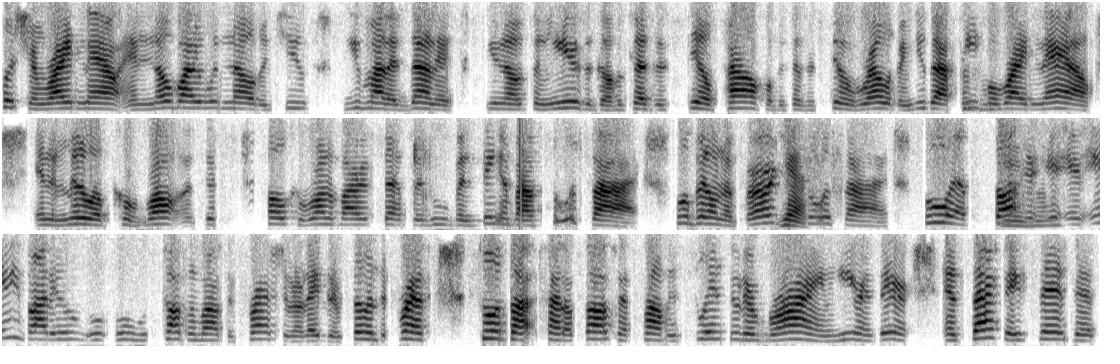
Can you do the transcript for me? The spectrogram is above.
pushing right now, and nobody would know that you you might have done it, you know, some years ago because it's still powerful because it's still relevant. You got people Mm-hmm. right now in the middle of corona, this whole coronavirus stuff, and who've been thinking about suicide, who've been on the verge Yes. of suicide, who have thought, Mhm. and, and anybody who, who who was talking about depression or they've been feeling depressed, suicidal thoughts have probably slid through their brain here and there. In fact, they said that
